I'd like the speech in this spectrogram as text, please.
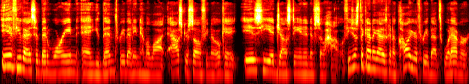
if you guys have been worrying and you've been three betting him a lot, ask yourself, you know, okay, is he adjusting? And if so, how? If he's just the kind of guy that's going to call your three bets, whatever.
